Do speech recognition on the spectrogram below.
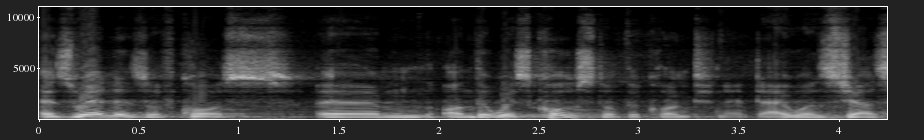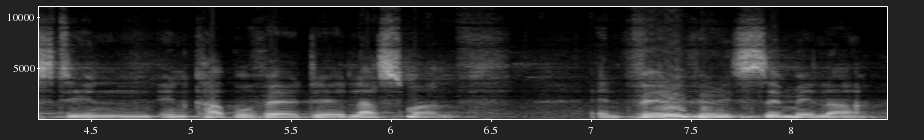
as well as, of course, um, on the west coast of the continent. I was just in, in Cabo Verde last month, and very, very similar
